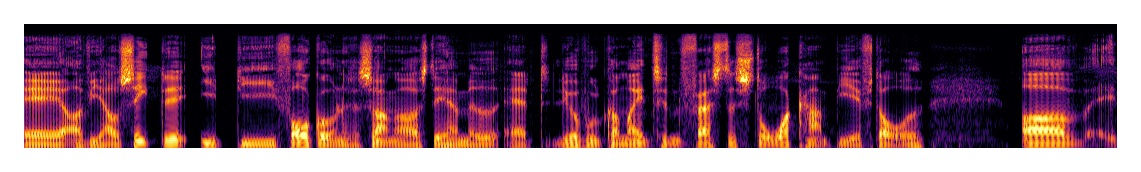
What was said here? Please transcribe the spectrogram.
Øh, og vi har jo set det i de foregående sæsoner også, det her med, at Liverpool kommer ind til den første store kamp i efteråret, og øh,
